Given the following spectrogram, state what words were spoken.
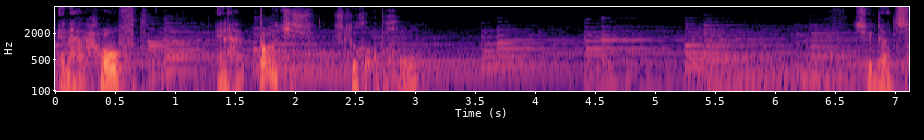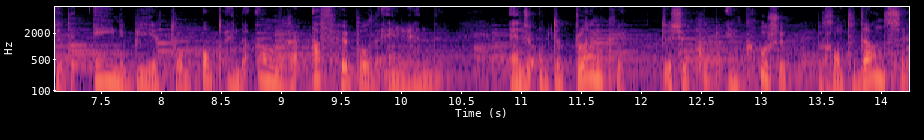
en haar hoofd en haar pootjes sloegen op hol, zodat ze de ene bierton op en de andere afhuppelde en rende, en ze op de planken tussen kop en kroezen begon te dansen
